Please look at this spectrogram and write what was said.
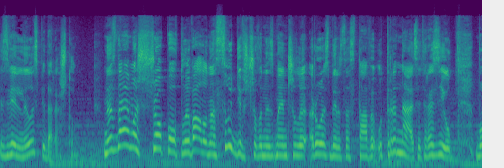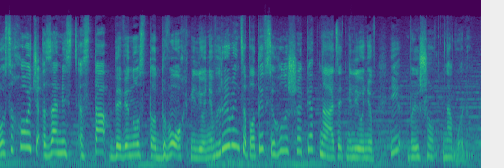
звільнили з під арешту. Не знаємо, що повпливало на суддів, що вони зменшили розмір застави у 13 разів. Бо Сухович замість 192 мільйонів гривень заплатив всього лише 15 мільйонів і вийшов на волю.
